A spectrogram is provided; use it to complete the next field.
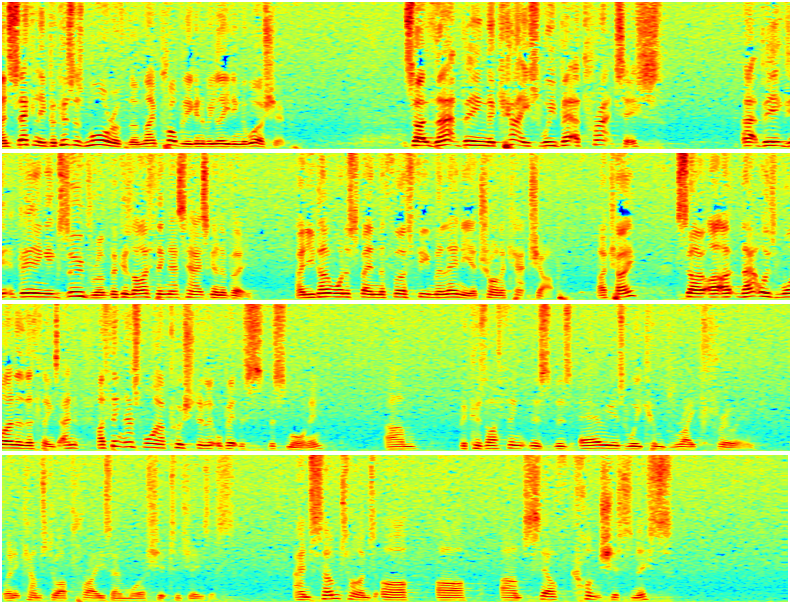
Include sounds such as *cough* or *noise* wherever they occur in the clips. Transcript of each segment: And secondly, because there's more of them, they're probably going to be leading the worship. So, that being the case, we better practice at being, being exuberant because I think that's how it's going to be. And you don't want to spend the first few millennia trying to catch up. Okay? So, uh, uh, that was one of the things. And I think that's why I pushed a little bit this, this morning um, because I think there's, there's areas we can break through in when it comes to our praise and worship to Jesus. And sometimes our, our um, self consciousness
